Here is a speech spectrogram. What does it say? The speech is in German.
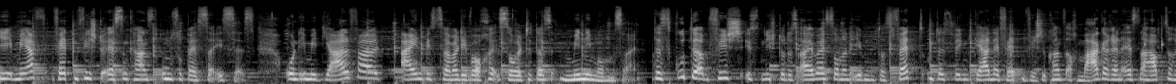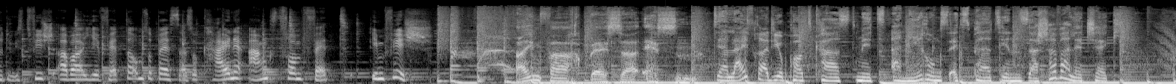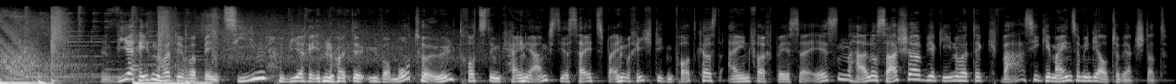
je mehr fetten Fisch du essen kannst, umso besser ist es. Und im Idealfall ein bis zweimal die Woche sollte das Minimum sein. Das Gute am Fisch ist nicht nur das Eiweiß, sondern eben das Fett und deswegen gerne fetten Fisch. Du kannst auch mageren essen, Hauptsache du isst Fisch, aber je fetter, umso besser. Also keine Angst vom Fett im Fisch. Einfach besser essen. Der Live-Radio-Podcast mit Ernährungsexpertin Sascha Waleczek. Wir reden heute über Benzin, wir reden heute über Motoröl. Trotzdem keine Angst, ihr seid beim richtigen Podcast. Einfach besser essen. Hallo Sascha, wir gehen heute quasi gemeinsam in die Autowerkstatt.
